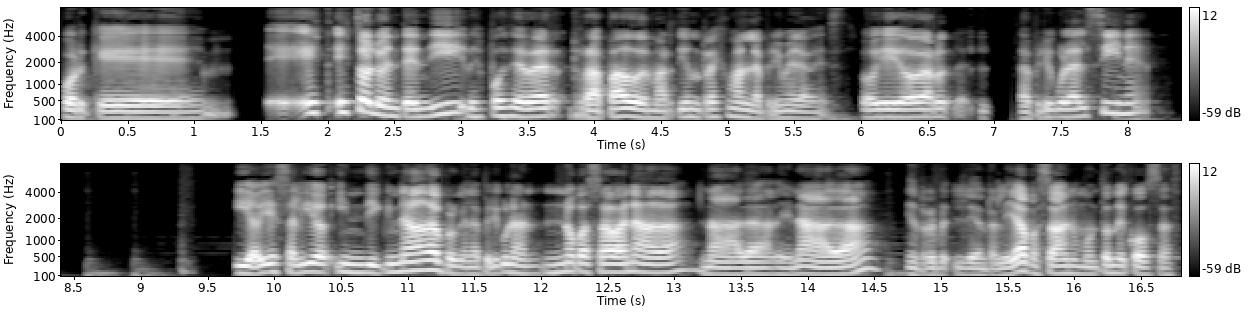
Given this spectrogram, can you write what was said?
Porque eh, est- esto lo entendí después de ver Rapado de Martín Rejman la primera vez. Yo había ido a ver la película al cine y había salido indignada porque en la película no pasaba nada, nada, de nada. y En, re- en realidad pasaban un montón de cosas.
